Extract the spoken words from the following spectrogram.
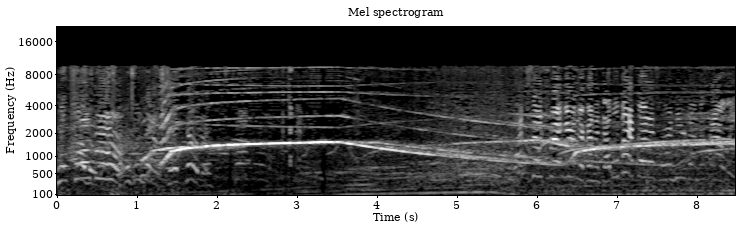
Take cover. Watch those right here. They're going to double back on us right here down this alley.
